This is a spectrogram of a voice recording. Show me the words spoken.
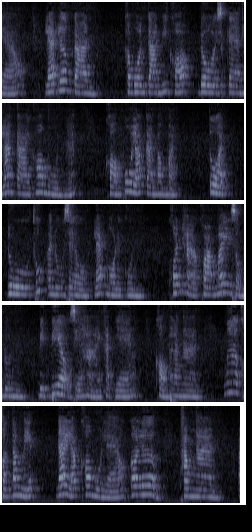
แล้ว และเริ่มการขบวนการวิเคราะห์โดยสแกนร่างกายข้อมูลนะของผู้รับการบำบัด ตรวจดูทุกอนูเซลล์และโมเลกุล ค้นหาความไม่สมดุล บิดเบี้ยว เสียหายขัดแย้งของพลังงาน เมื่อคอนตัมเมก ได้รับข้อมูลแล้วก็เริ่มทำงานป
